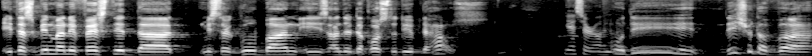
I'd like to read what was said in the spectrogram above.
it has been manifested that Mr. Guban is under the custody of the House. Yes, Your Honor. Oh, they, they should have uh,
